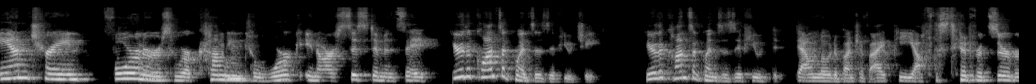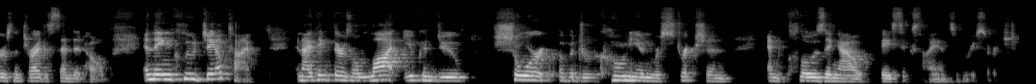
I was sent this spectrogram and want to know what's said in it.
and train foreigners who are coming to work in our system and say, here are the consequences if you cheat. Here are the consequences if you d- download a bunch of IP off the Stanford servers and try to send it home. And they include jail time. And I think there's a lot you can do short of a draconian restriction and closing out basic science and research.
